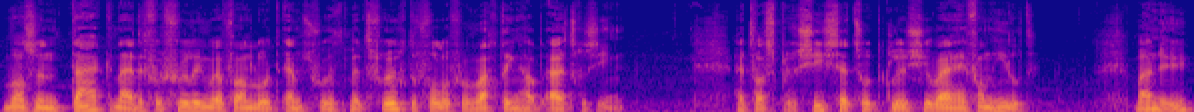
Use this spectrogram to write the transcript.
was een taak naar de vervulling waarvan Lord Emsworth met vreugdevolle verwachting had uitgezien. Het was precies het soort klusje waar hij van hield. Maar nu,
